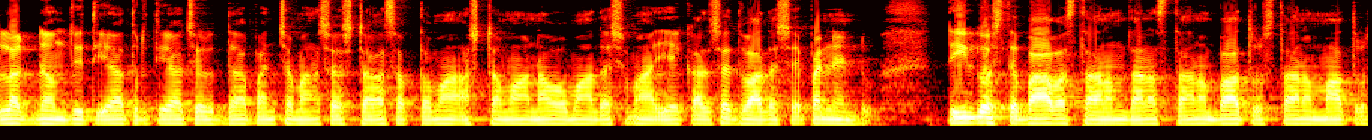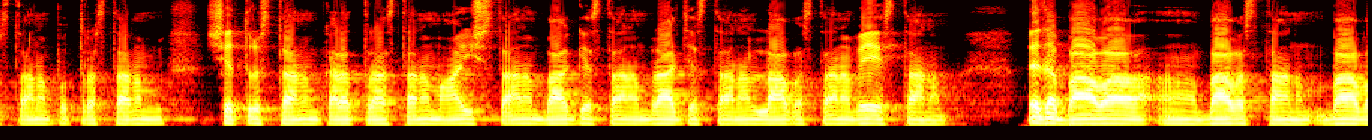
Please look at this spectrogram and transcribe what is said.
లగ్నం ద్వితీయ తృతీయ చతుర్థ పంచమ షష్ట సప్తమ అష్టమ నవమ దశమ ఏకాదశ ద్వాదశ పన్నెండు. దీనికి వస్తే భావస్థానం ధనస్థానం భాతృస్థానం మాతృస్థానం పుత్రస్థానం శత్రుస్థానం కరత్రాస్థానం ఆయుష్ స్థానం భాగ్యస్థానం రాజ్యస్థానం లాభస్థానం వ్యయస్థానం లేదా భావ భావస్థానం భావ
